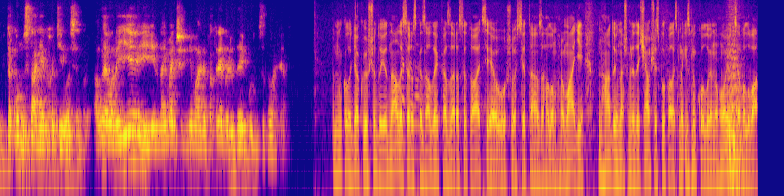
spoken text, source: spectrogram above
в такому стані, як хотілося б, але вони є, і найменші мінімальні потреби людей будуть задовольняти. Пане Миколо, дякую, що доєдналися. Дякую. Розказали, яка зараз ситуація у шості та загалом громаді. Нагадую нашим глядачам, що спілкувалися ми із Миколою Ногою. Це голова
